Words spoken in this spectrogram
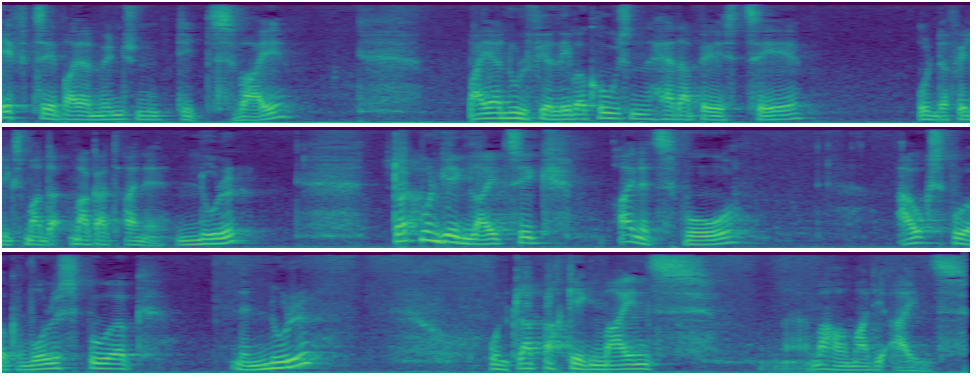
FC Bayern München die 2. Bayern 04 Leverkusen, Hertha BSC unter Felix Magath eine 0. Dortmund gegen Leipzig eine 2. Augsburg Wolfsburg eine 0. Und Gladbach gegen Mainz machen wir mal die 1.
